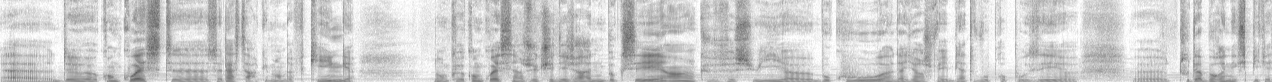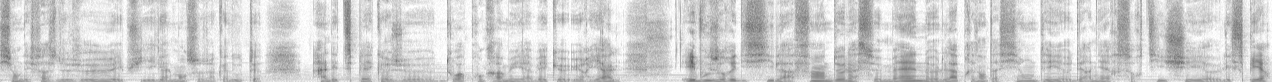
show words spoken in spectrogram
de Conquest, The Last Argument of King. Donc Conquest, c'est un jeu que j'ai déjà unboxé, hein, que je suis beaucoup. D'ailleurs, je vais bientôt vous proposer tout d'abord une explication des phases de jeu, et puis également, sans aucun doute, un let's play que je dois programmer avec euh, Urial. Et vous aurez d'ici la fin de la semaine euh, la présentation des euh, dernières sorties chez l'Espire,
